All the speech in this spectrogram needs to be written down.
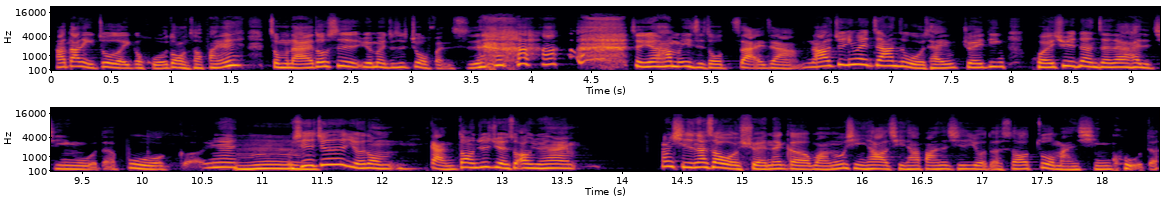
然后当你做了一个活动的时候，发现哎，怎么来的都是原本就是旧粉丝，就因为他们一直都在这样。然后就因为这样子，我才决定回去认真再开始经营我的部落格，因为我其实就是有一种感动，就觉得说哦，原来。因为其实那时候我学那个网络行销的其他方式，其实有的时候做蛮辛苦的。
